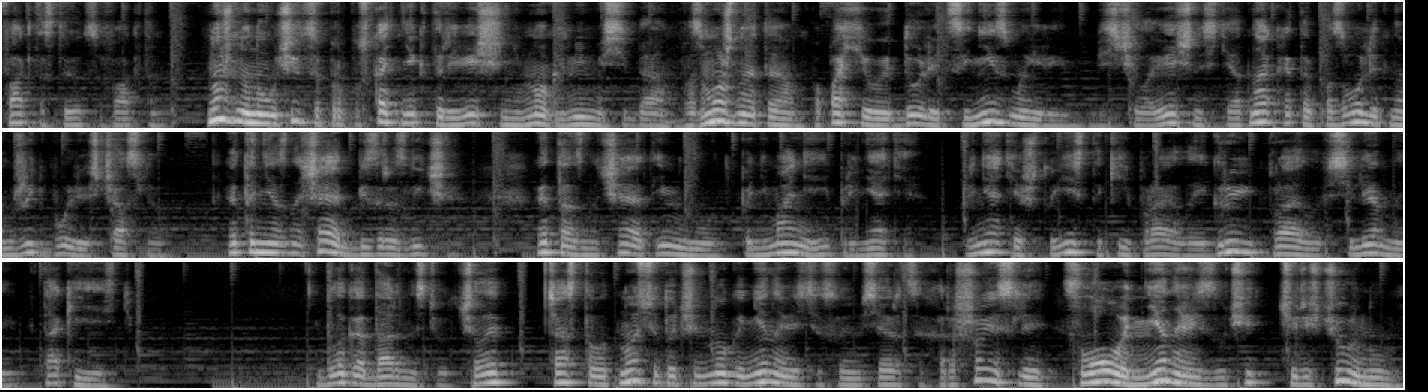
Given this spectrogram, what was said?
факт остается фактом. Нужно научиться пропускать некоторые вещи немного мимо себя. Возможно, это попахивает долей цинизма или бесчеловечности, однако это позволит нам жить более счастливо. Это не означает безразличие. Это означает именно вот понимание и принятие. Принятие, что есть такие правила игры, правила вселенной, так и есть. Благодарность. Вот человек часто вот носит очень много ненависти в своем сердце. Хорошо, если слово ненависть звучит чересчур, ну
